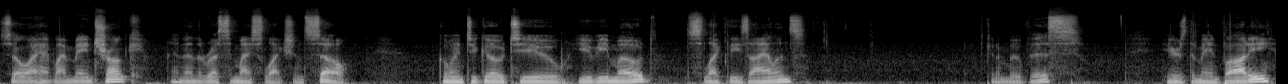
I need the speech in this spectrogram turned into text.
So I have my main trunk and then the rest of my selection. So I'm going to go to UV mode, select these islands. Gonna move this. Here's the main body.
